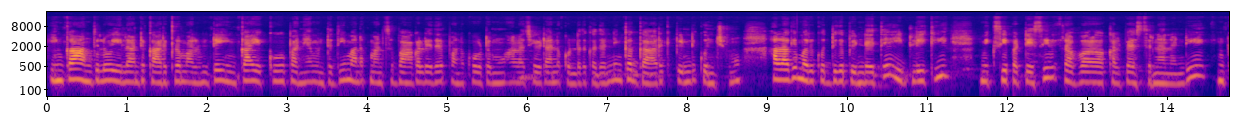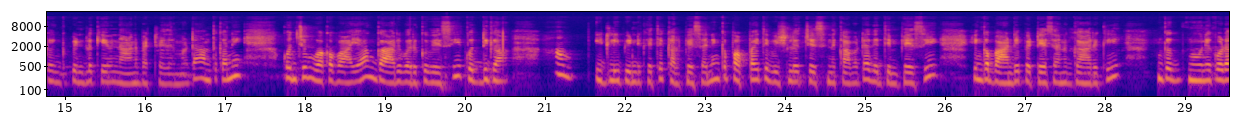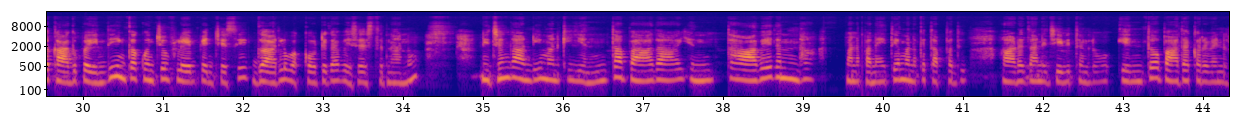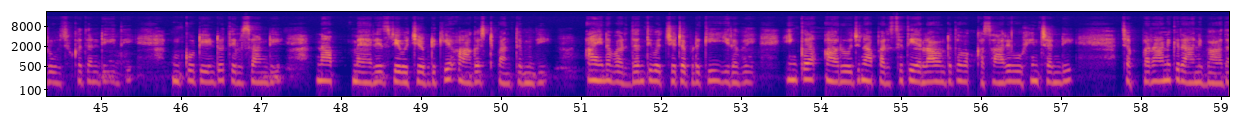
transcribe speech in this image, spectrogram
ఇంకా అందులో ఇలాంటి కార్యక్రమాలు ఉంటే ఇంకా ఎక్కువ పని ఉంటుంది. మనకు మనసు బాగలేదని పనుకోవటము అలా చేయడానికి ఉండదు కదండి. ఇంకా గారెకి పిండి కొంచెము అలాగే మరి కొద్దిగా పిండి అయితే ఇడ్లీకి మిక్సీ పట్టేసి రవ్వ వేస్తున్నానండి ఇంకా ఇంక పిండ్లకి ఏమి నానబెట్టలేదు అనమాట అందుకని కొంచెం ఒక వాయ గారి వరకు వేసి కొద్దిగా ఇడ్లీ పిండికి అయితే కలిపేసాను ఇంకా పప్పు అయితే విజిల్ వచ్చేసింది కాబట్టి అది దింపేసి ఇంకా బాండీ పెట్టేశాను గారికి. ఇంకా నూనె కూడా కాగిపోయింది. ఇంకా కొంచెం ఫ్లేమ్ పెంచేసి గారెలు ఒక్కొక్కటిగా వేసేస్తున్నాను. నిజంగా అండి మనకి ఎంత బాధ ఎంత ఆవేదన మన పని అయితే మనకి తప్పదు. ఆడదాని జీవితంలో ఎంతో బాధాకరమైన రోజు కదండి ఇది. ఇంకోటి ఏంటో తెలుసా అండి? నా మ్యారేజ్ డే వచ్చేటప్పటికి ఆగస్ట్ పంతొమ్మిది. ఆయన వర్ధంతి వచ్చేటప్పటికి ఇరవై. ఇంకా ఆ రోజు నా పరిస్థితి ఎలా ఉంటుందో ఒక్కసారి ఊహించండి. చెప్పడానికి రాని బాధ.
